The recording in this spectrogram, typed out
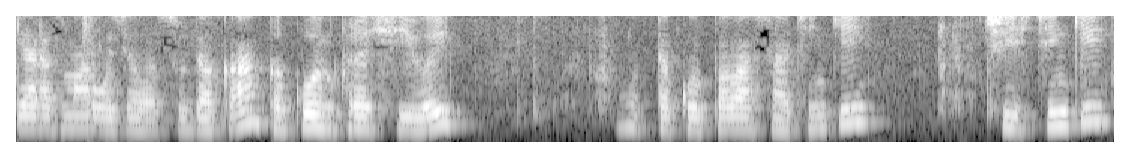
Я разморозила судака. Какой он красивый. Вот такой полосатенький, чистенький.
